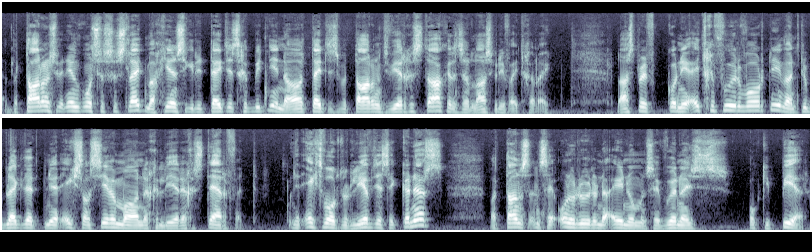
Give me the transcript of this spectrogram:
'n Betalingsooreenkoms is gesluit, maar geen sekuriteitsgebied nie. Na 'n tyd is betalings weer gestaak en is 'n lasbrief uitgereik. Lasbrief kon nie uitgevoer word nie want toe blyk dit meneer X al 7 maande gelede gesterf het. Meneer X word oorleef deur sy kinders wat tans in sy onroerende eiendom in sy woonhuis okkupeer.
